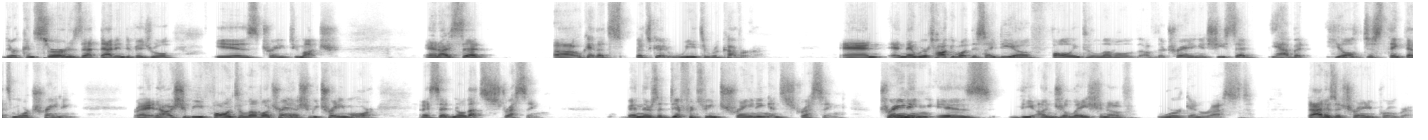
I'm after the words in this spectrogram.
their concern is that that individual is training too much. And I said, uh, okay, that's that's good. We need to recover. And and then we were talking about this idea of falling to the level of, of their training. And she said, yeah, but he'll just think that's more training, right? Now I should be falling to the level of training. I should be training more. And I said, no, that's stressing. and there's a difference between training and stressing. Training is the undulation of work and rest. That is a training program,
